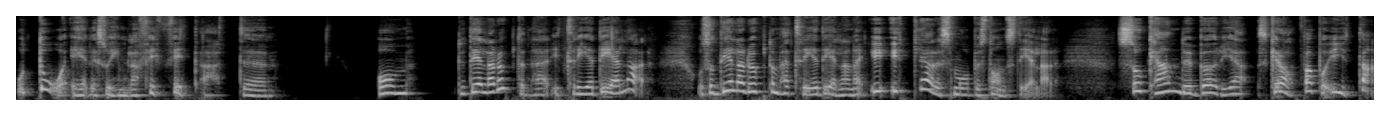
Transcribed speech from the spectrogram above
Och då är det så himla fiffigt att eh, om du delar upp den här i tre delar och så delar du upp de här tre delarna i ytterligare små beståndsdelar så kan du börja skrapa på ytan.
